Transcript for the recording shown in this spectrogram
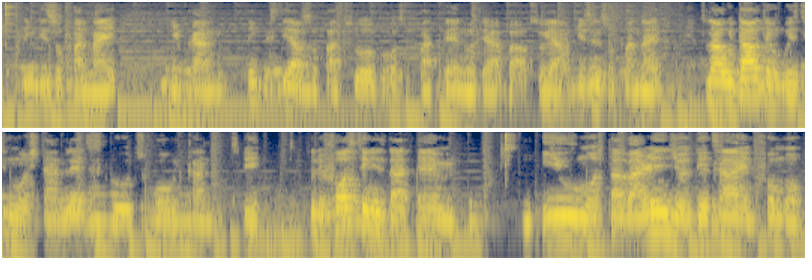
think this Surfer 9, you can think we still have Surfer 12 or so far 10 or thereabout. So yeah, I'm using Surfer 9. So now without um, wasting much time, let's go to what we can do today. So the first thing is that um, you must have arranged your data in form of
